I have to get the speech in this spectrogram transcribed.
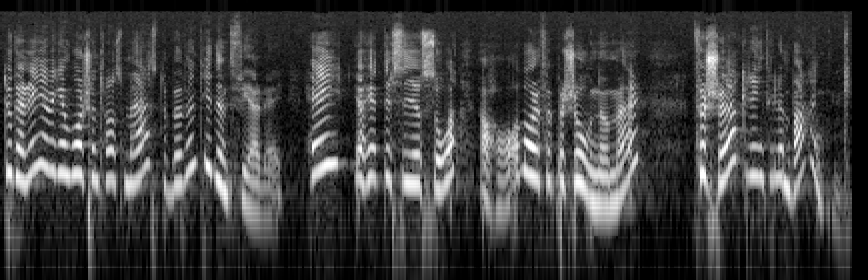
du kan ringa vilken vårdcentral som helst, du behöver inte identifiera dig. Hej, jag heter si och så. Jaha, vad är det för personnummer? Försök ring till en bank.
